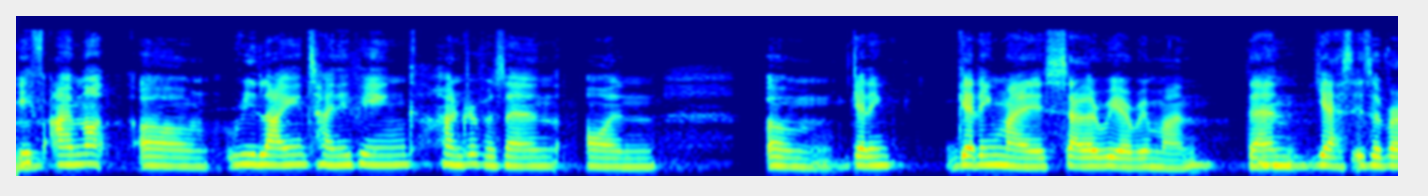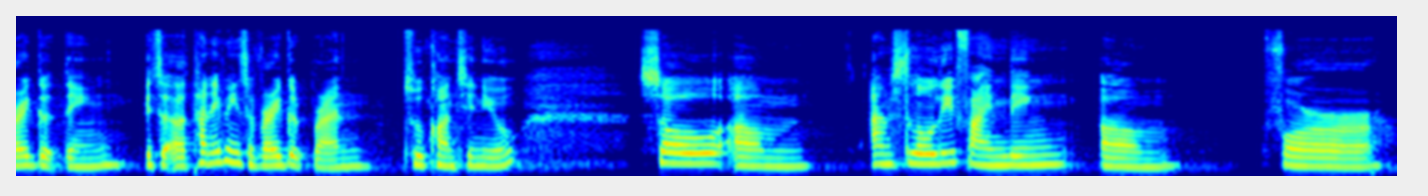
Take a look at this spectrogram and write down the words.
If I'm not um relying Tiny Pink hundred percent on um getting getting my salary every month, then yes, it's a very good thing. It's a, Tiny Pink is a very good brand to continue. So um, I'm slowly finding um, for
